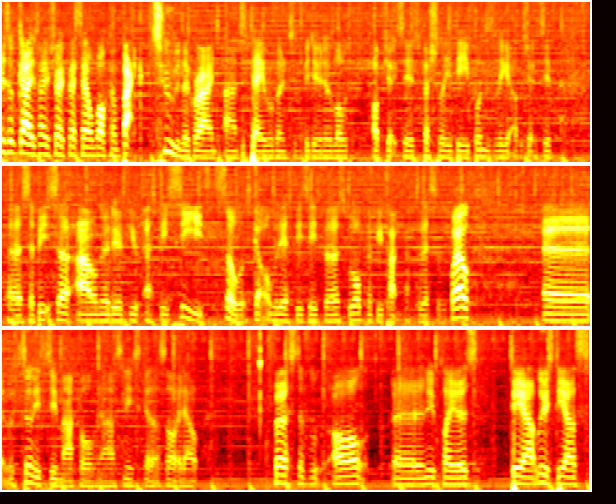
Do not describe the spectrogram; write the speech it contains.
is up guys, I'm Strike and welcome back to The Grind and today we're going to be doing a load of objectives, especially the Bundesliga objective uh, Sabitzer and we're going to do a few SBCs. So let's get on with the SBC first, we'll open a few packs after this as well. Uh, we still need to do Mark over now, so we need to get that sorted out. First of all, uh, new players, Diaz, Luis Diaz,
